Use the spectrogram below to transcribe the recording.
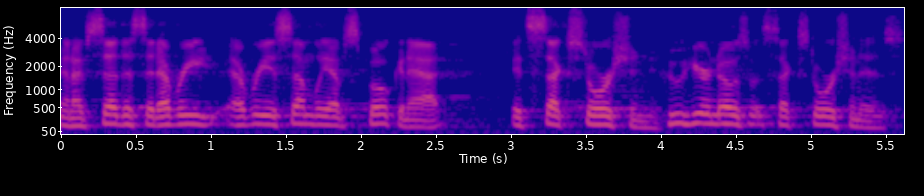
And I've said this at every, every assembly I've spoken at. It's sextortion. Who here knows what sextortion is?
